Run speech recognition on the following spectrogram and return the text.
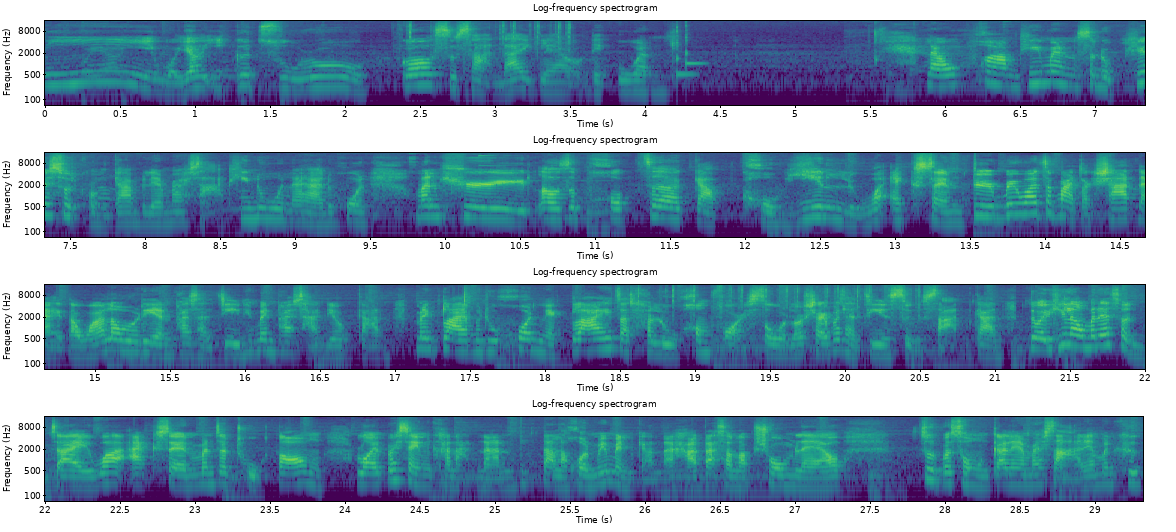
นี่ 我要一个猪肉กซูโร่ก็สื่อสารได้อีกแล้ว เด็กอ้วน แล้วความที่มันสนุกที่สุดของการไปเรียนภาษาที่นู่นนะคะทุกคนมันคือเราจะพบเจอกับโขยินหรือว่า accent คือไม่ว่าจะมาจากชาติไหน แต่ว่าเราเรียนภาษาจีนที่เป็นภาษาเดียวกัน มันกลายเป็นทุกคนเนี่ยใกล้จะทะลุ comfort zone แล้วใช้ภาษาจีนสื่อสารกัน โดยที่เราไม่ได้สนใจว่า accent มันจะถูกต้อง 100%ขนาดนั้น แต่ละคนไม่เหมือนกันนะคะ แต่สำหรับชมแล้วจุดประสงค์ของการเรียนภาษาเนี่ยมันคือ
